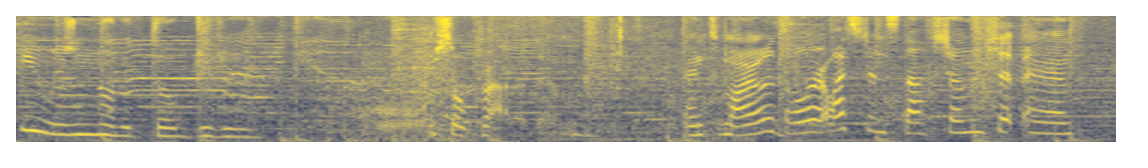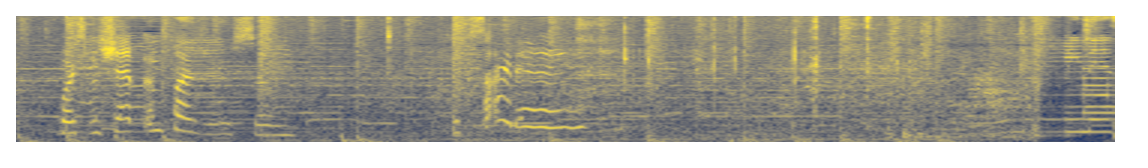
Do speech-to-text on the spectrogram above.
He was not a thug today. I'm so proud of him. And tomorrow is all our Western stuff, showmanship and horsemanship and pleasure. So excited. famous.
